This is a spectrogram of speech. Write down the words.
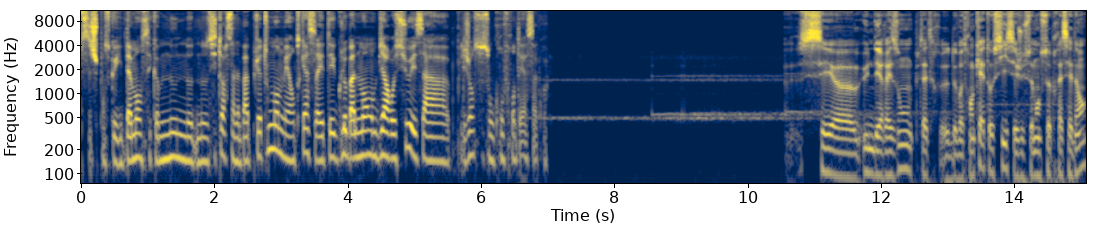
je pense qu'évidemment, c'est comme nous, nos, nos, histoires, ça n'a pas plu à tout le monde, mais en tout cas, ça a été globalement bien reçu et ça, les gens se sont confrontés à ça. quoi. C'est euh, une des raisons peut-être de votre enquête aussi, c'est justement ce précédent.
